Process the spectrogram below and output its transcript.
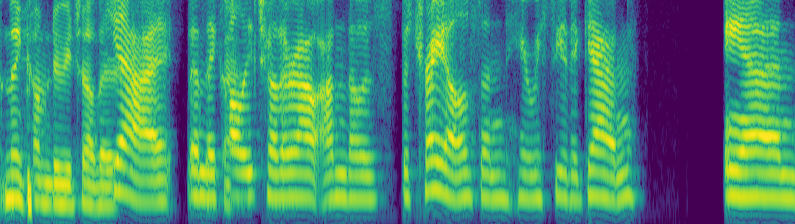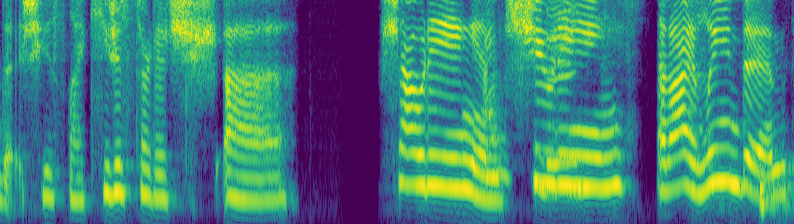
And they come to each other. yeah, and they call each other out on those betrayals. And here we see it again. And she's like, he just started sh- uh, shouting and shooting, and I leaned in.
